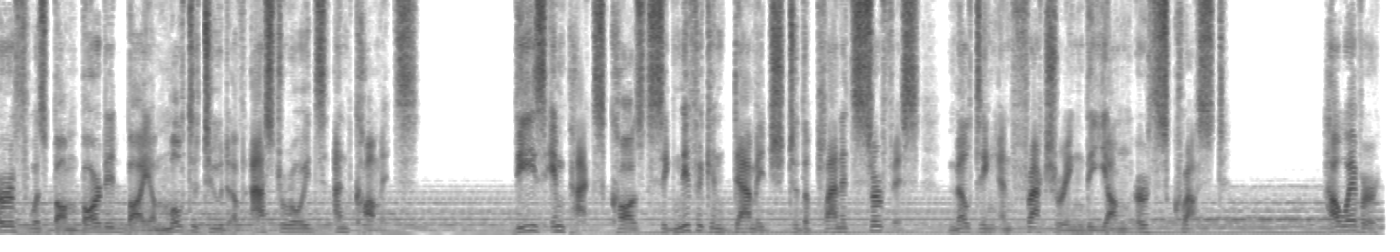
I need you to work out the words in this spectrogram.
Earth was bombarded by a multitude of asteroids and comets. These impacts caused significant damage to the planet's surface, melting and fracturing the young Earth's crust. However,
